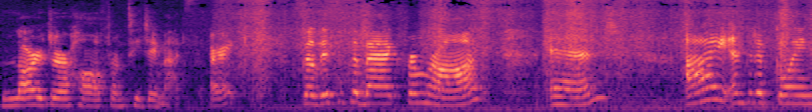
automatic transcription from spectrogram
larger haul from TJ Maxx. Alright, so this is the bag from Ross and I ended up going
